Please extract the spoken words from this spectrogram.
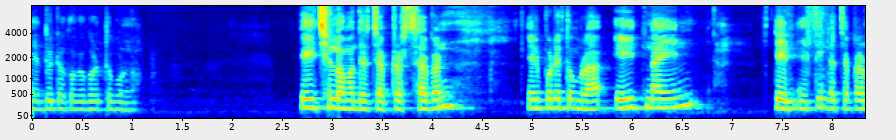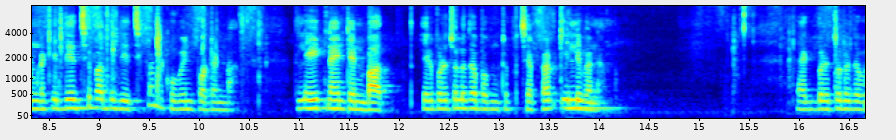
এই দুটো খুবই গুরুত্বপূর্ণ। এই ছিল আমাদের চ্যাপ্টার সেভেন এরপরে তোমরা এইট নাইন টেন এই তিনটা চ্যাপ্টার আমরা কি দিয়েছি, বাদ দিয়ে দিয়েছি, কারণ খুব ইম্পর্টেন্ট না। তাহলে এইট নাইন টেন বাদ। এরপরে চলে যাব চ্যাপ্টার ইলেভেনে একবারে চলে যাব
